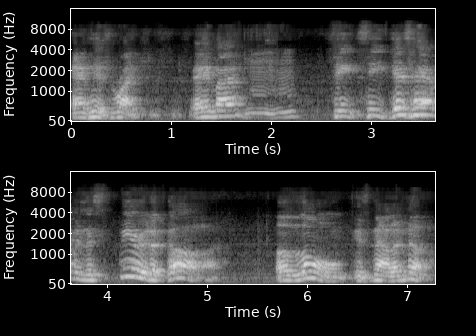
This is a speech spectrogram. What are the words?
and his righteousness. Amen? Mm-hmm. See, see, just having the Spirit of God alone is not enough.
